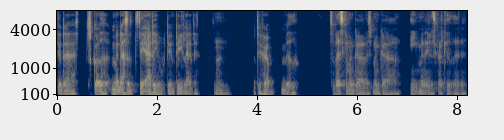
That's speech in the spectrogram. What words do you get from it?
det der er skød, men altså det er det jo, det er en del af det, Mm. og det hører med. Så hvad skal man gøre, hvis man gør en, man elsker, ked af det?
